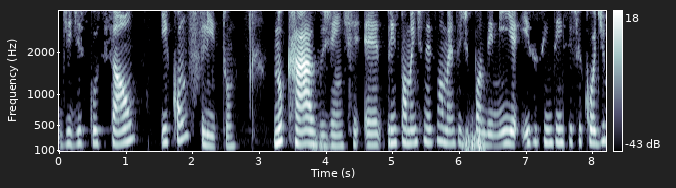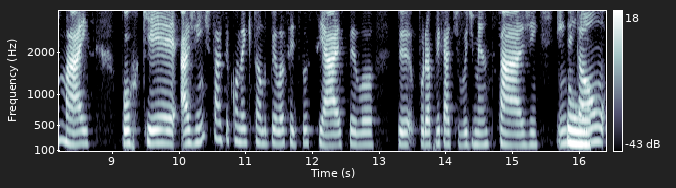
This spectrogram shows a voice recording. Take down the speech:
de discussão e conflito. No caso, gente, é, principalmente nesse momento de pandemia, isso se intensificou demais, porque a gente está se conectando pelas redes sociais, pelo, por aplicativo de mensagem. Então, Sim.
